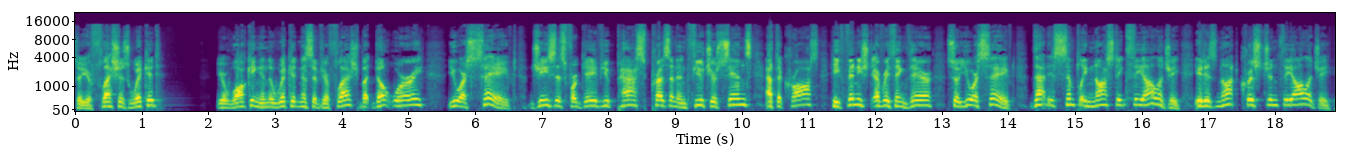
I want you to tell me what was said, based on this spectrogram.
So your flesh is wicked you're walking in the wickedness of your flesh, but don't worry. You are saved. Jesus forgave you past, present, and future sins at the cross. He finished everything there, so you are saved. That is simply Gnostic theology. It is not Christian theology.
